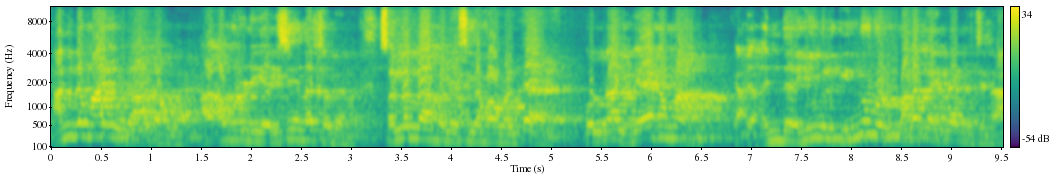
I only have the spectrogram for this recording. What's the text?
அந்த மாதிரி ஒரு ஆள் அவங்க. அவங்களுடைய விஷயம் தான் சொல்றாங்க. சொல்லல்லா அலைஹி அவங்கள்ட்ட ஒரு நாள் வேகமா இந்த இவங்களுக்கு இன்னொரு ஒரு பழக்கம் என்ன இருந்துச்சுன்னா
